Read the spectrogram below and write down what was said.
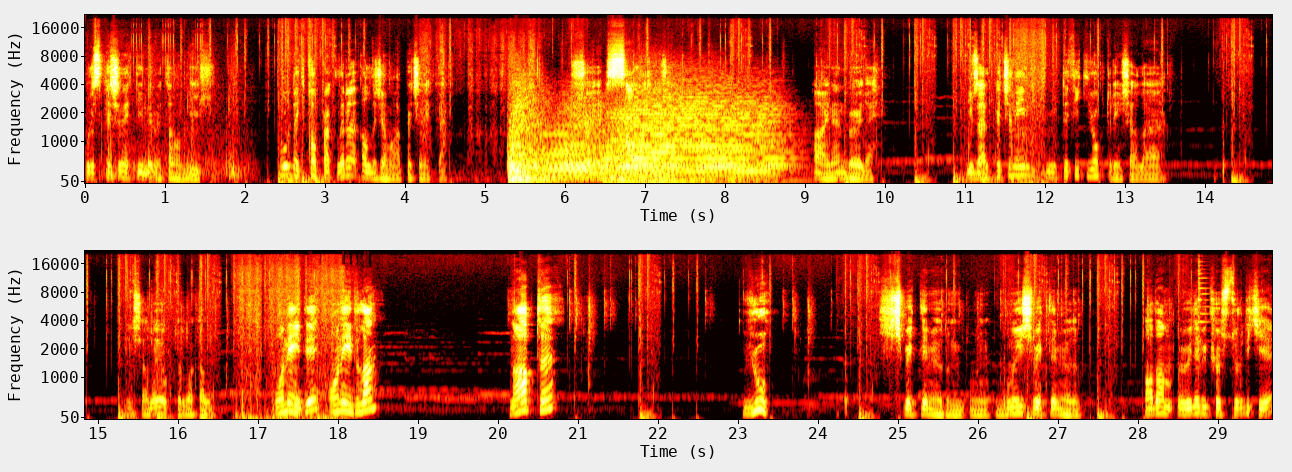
Burası peçenek değil değil mi? Tamam değil. Buradaki toprakları alacağım abi peçenekten. Şöyle bir saldıracağım. Aynen böyle. Güzel. Peçeneğin müttefiki yoktur inşallah ha. İnşallah yoktur bakalım. O neydi? O neydi lan? Ne yaptı? Yuh. Hiç beklemiyordum bunu. Bunu hiç beklemiyordum. Adam öyle bir köstürdü ki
